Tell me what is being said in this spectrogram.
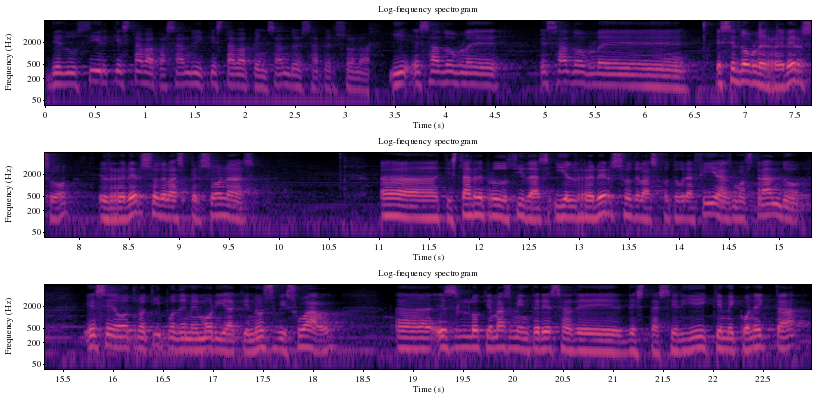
deducir qué estaba pasando y qué estaba pensando esa persona. Y esa doble, esa doble, ese doble reverso, el reverso de las personas uh, que están reproducidas y el reverso de las fotografías mostrando ese otro tipo de memoria que no es visual, uh, es lo que más me interesa de, de, esta serie y que me conecta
